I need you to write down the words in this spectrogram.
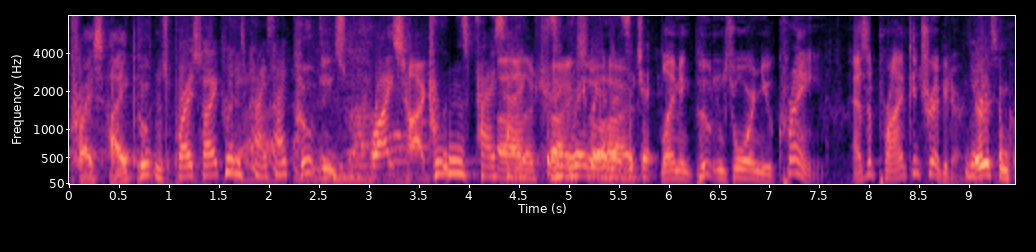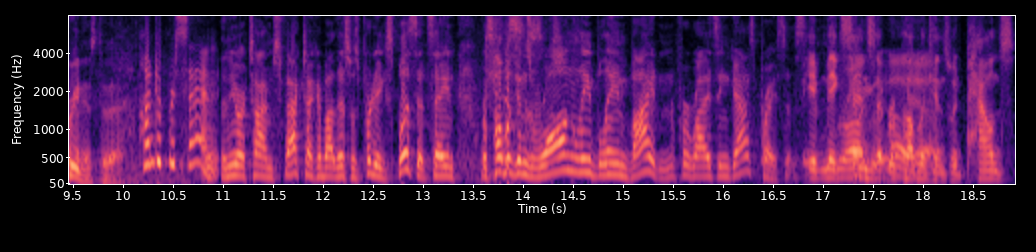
price hike. Putin's price hike? Putin's price hike. Putin's price hike. Putin's price Oh, they're hike is a great so way to hard. message it. blaming Putin's war in Ukraine as a prime contributor. There is some credence to that. 100%. The New York Times fact check about this was pretty explicit, saying Republicans wrongly blame Biden for rising gas prices. It makes Wrong. sense that Oh, yeah. Republicans would pounce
